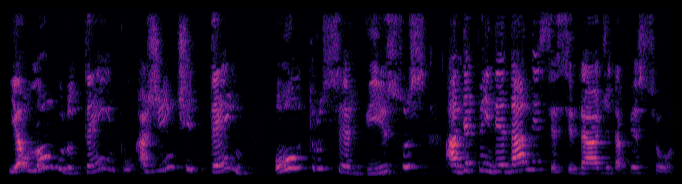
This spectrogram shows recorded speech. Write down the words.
e ao longo do tempo a gente tem outros serviços a depender da necessidade da pessoa.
